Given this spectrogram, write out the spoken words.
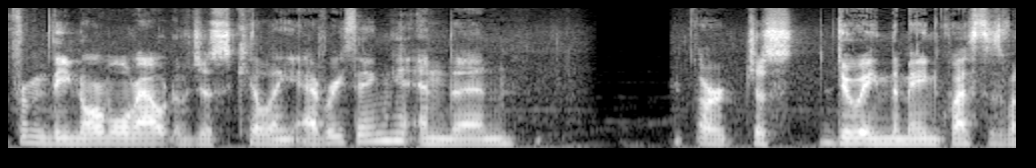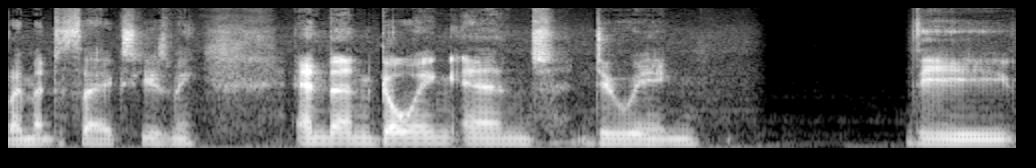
from the normal route of just killing everything and then or just doing the main quest is what I meant to say, excuse me. And then going and doing the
